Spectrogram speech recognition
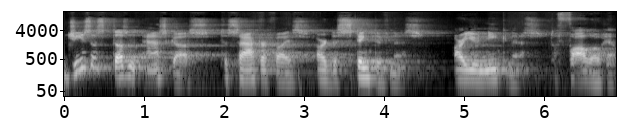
Jesus doesn't ask us to sacrifice our distinctiveness, our uniqueness, to follow him.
